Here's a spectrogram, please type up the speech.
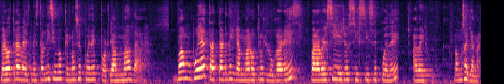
pero otra vez me están diciendo que no se puede por llamada. Voy a tratar de llamar otros lugares para ver si ellos sí, sí se puede. A ver, vamos a llamar.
